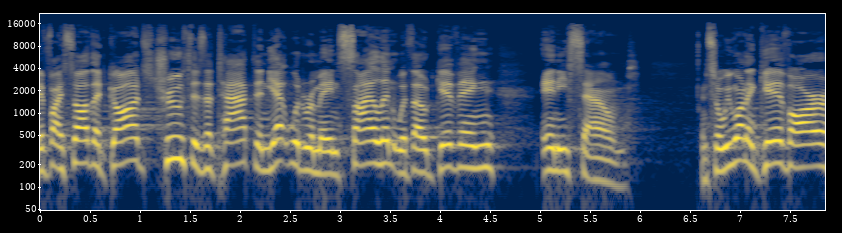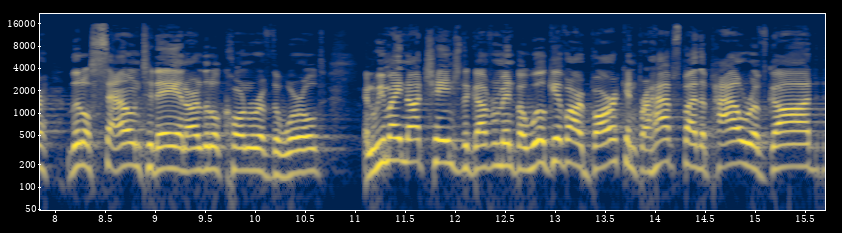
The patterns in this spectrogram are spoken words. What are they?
if I saw that God's truth is attacked and yet would remain silent without giving any sound. And so we want to give our little sound today in our little corner of the world. And we might not change the government, but we'll give our bark and perhaps by the power of God,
